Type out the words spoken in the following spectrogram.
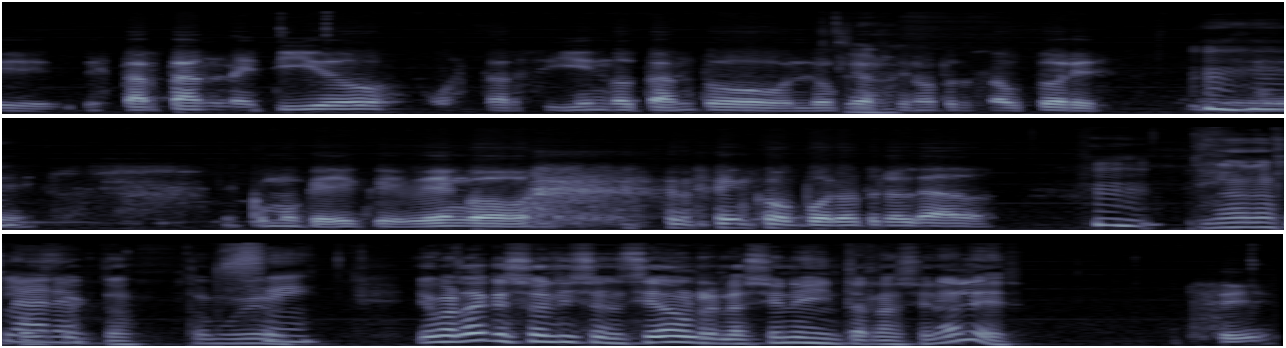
eh, de estar tan metido o estar siguiendo tanto lo que hacen otros autores. Eh, es como que, que vengo, vengo por otro lado. No, no, perfecto, está muy bien. ¿Es verdad que sos licenciado en Relaciones Internacionales? Sí,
